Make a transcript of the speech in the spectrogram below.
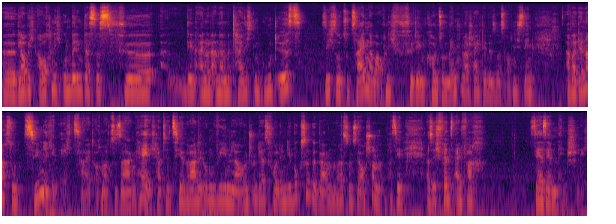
Äh, Glaube ich auch nicht unbedingt, dass das für den einen oder anderen Beteiligten gut ist, sich so zu zeigen, aber auch nicht für den Konsumenten wahrscheinlich, der will sowas auch nicht sehen aber dennoch so ziemlich in Echtzeit auch mal zu sagen, hey, ich hatte jetzt hier gerade irgendwie einen Lounge und der ist voll in die Buchse gegangen. Das ist uns ja auch schon passiert. Also ich fände es einfach sehr, sehr menschlich.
